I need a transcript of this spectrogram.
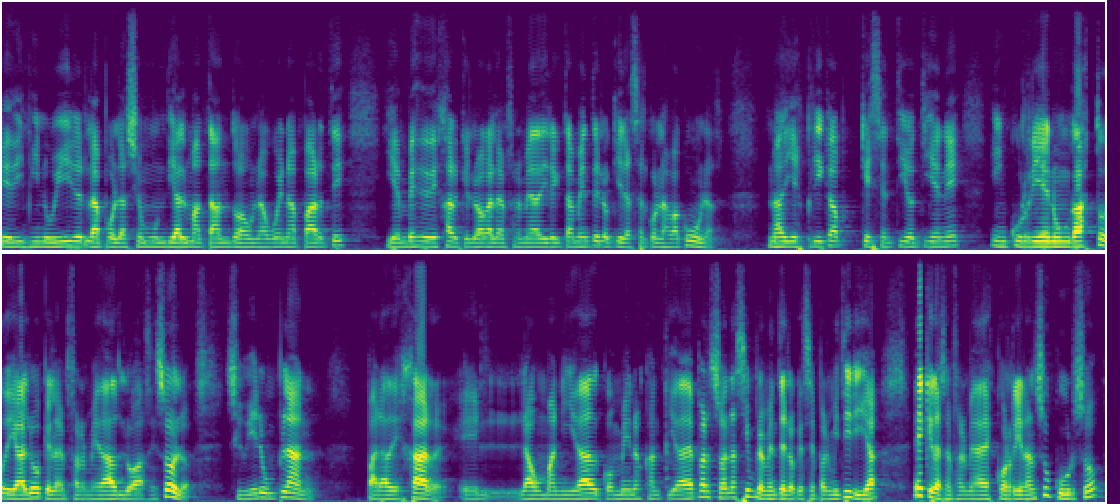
que disminuir la población mundial matando a una buena parte y en vez de dejar que lo haga la enfermedad directamente lo quiere hacer con las vacunas. Nadie explica qué sentido tiene incurrir en un gasto de algo que la enfermedad lo hace solo. Si hubiera un plan para dejar la humanidad con menos cantidad de personas, simplemente lo que se permitiría es que las enfermedades corrieran su curso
